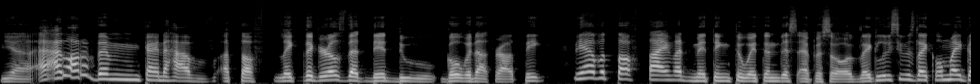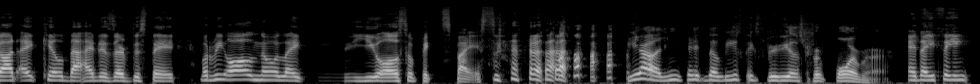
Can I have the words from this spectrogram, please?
Yeah, a, a lot of them kind of have a tough, like the girls that did do go with that route, they they have a tough time admitting to it in this episode. Like Loosey was like, "Oh my god, I killed that. I deserve to stay." But we all know, like, you also picked Spice. yeah, you take the least experienced performer. And I think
